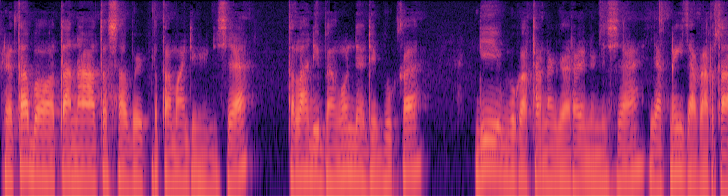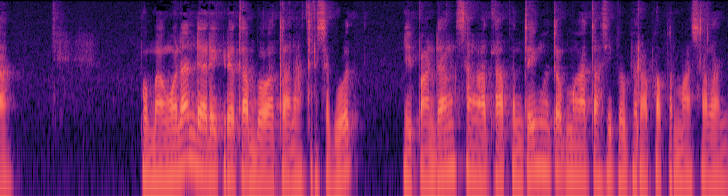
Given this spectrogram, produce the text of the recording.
Kereta bawah tanah atau subway pertama di Indonesia telah dibangun dan dibuka di ibu kota negara Indonesia, yakni Jakarta. Pembangunan dari kereta bawah tanah tersebut dipandang sangatlah penting untuk mengatasi beberapa permasalahan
